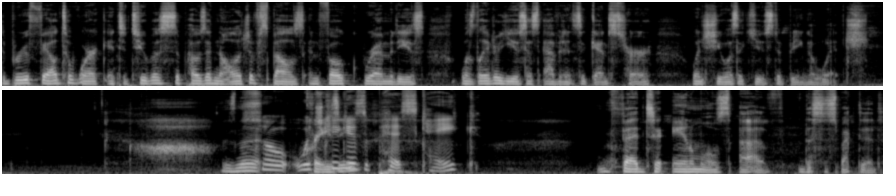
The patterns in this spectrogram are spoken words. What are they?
The brew failed to work, and Tituba's supposed knowledge of spells and folk remedies was later used as evidence against her when she was accused of being a witch. Isn't that So witch cake is a piss cake, fed to animals of the suspected?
